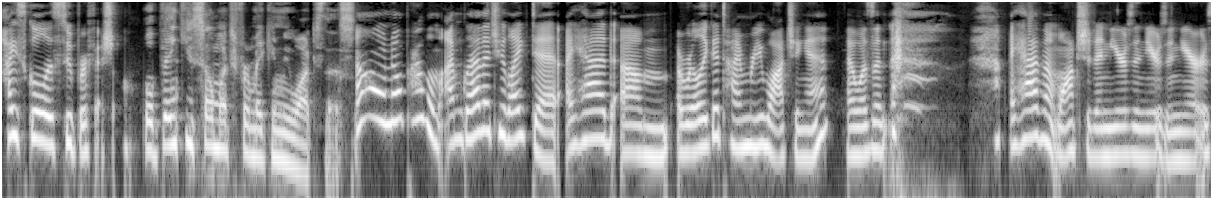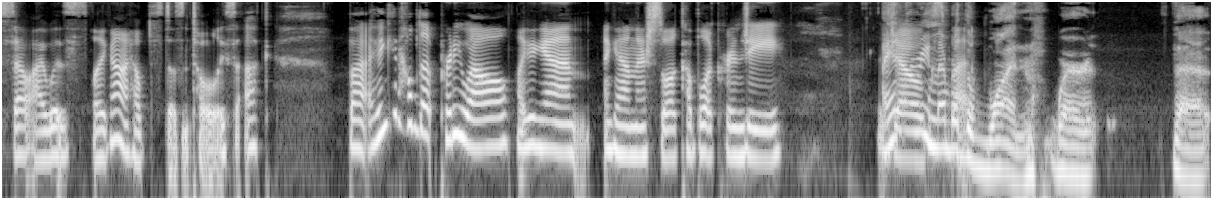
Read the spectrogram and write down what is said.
High school is superficial. well, thank you so much for making me watch this. Oh, no problem. I'm glad that you liked it. I had um a really good time rewatching it. I wasn't I haven't watched it in years and years and years, so I was like, oh, I hope this doesn't totally suck. But I think it held up pretty well. Like again, again, there's still a couple of cringy I jokes. remember the one where the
